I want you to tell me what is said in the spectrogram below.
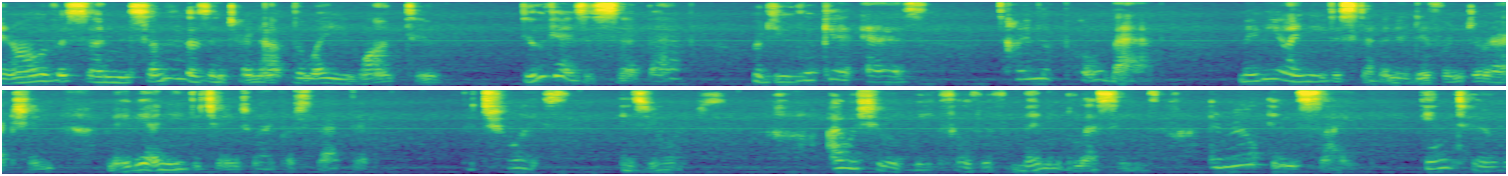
and all of a sudden something doesn't turn out the way you want to? Do you look at it as a setback? Or do you look at it as time to pull back? Maybe I need to step in a different direction. Maybe I need to change my perspective. The choice is yours. I wish you a week filled with many blessings and real insight into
